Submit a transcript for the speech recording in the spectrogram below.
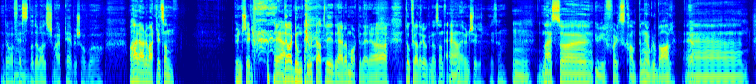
Og det var fest, mm. og det var et svært TV-show. Og, og, her har det vært litt sånn Unnskyld. Ja. det var dumt gjort at vi drev og målte dere og tok fra dere ungene og sånt, men ja. unnskyld, liksom. Mm. Nei, så uh, urfolkskampen er jo global. Ja. Eh,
